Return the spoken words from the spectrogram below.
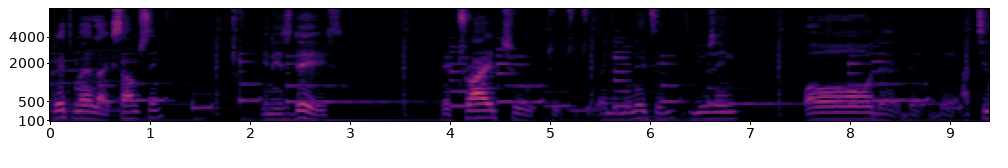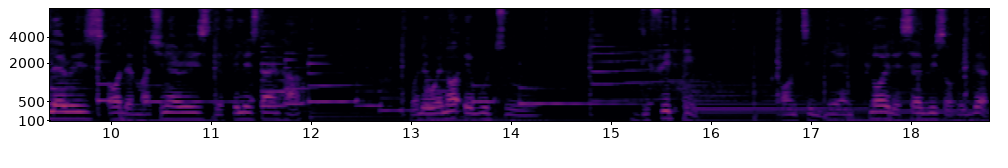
Great men like Samson, in his days, they tried to, to, to, to eliminate him using all the, the, the artilleries, all the machineries the Philistine have, but they were not able to defeat him until they employed the service of a girl.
